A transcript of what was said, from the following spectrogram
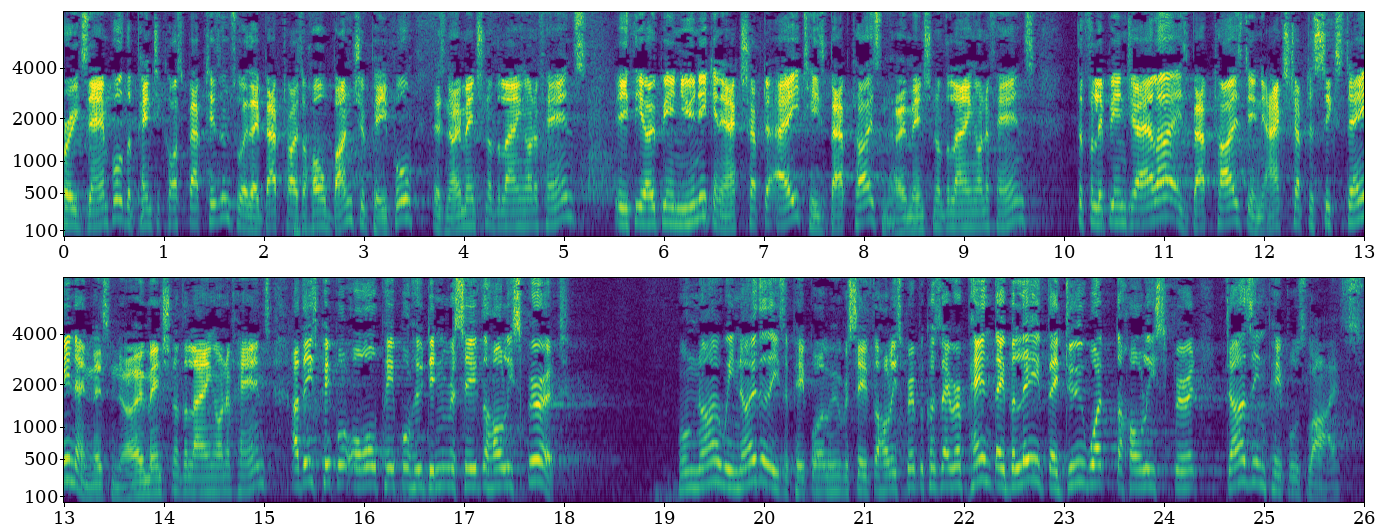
For example, the Pentecost baptisms, where they baptize a whole bunch of people, there's no mention of the laying on of hands. Ethiopian eunuch in Acts chapter 8, he's baptized, no mention of the laying on of hands. The Philippian jailer is baptized in Acts chapter 16 and there's no mention of the laying on of hands. Are these people all people who didn't receive the Holy Spirit? Well, no, we know that these are people who receive the Holy Spirit because they repent, they believe, they do what the Holy Spirit does in people's lives.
